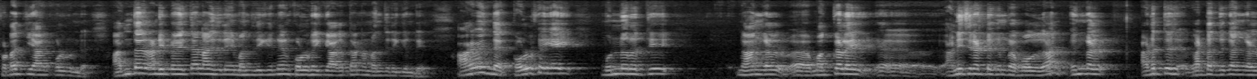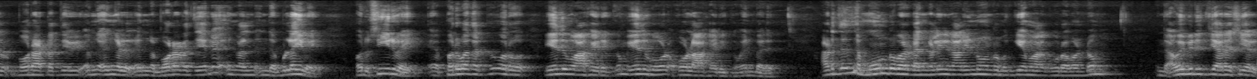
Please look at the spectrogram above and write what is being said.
தொடர்ச்சியாக கொள்கின்றேன். அந்த அடிப்படையில் தான் நான் இதிலே வந்திருக்கின்றேன். கொள்கைக்காகத்தான் நான் வந்திருக்கின்றேன். ஆகவே இந்த கொள்கையை முன்னிறுத்தி நாங்கள் மக்களை அணி திரட்டுகின்ற போதுதான் எங்கள் அடுத்த கட்டத்துக்கு எங்கள் போராட்டத்தை எங்கள் எங்கள் எங்கள் போராட்டத்தில் எங்கள் இந்த விளைவை ஒரு சீர்வை பெறுவதற்கு ஒரு ஏதுவாக இருக்கும் ஏதுகோல் கோலாக இருக்கும் என்பது. அடுத்தது இந்த மூன்று வருடங்களில் நான் இன்னொன்று முக்கியமாக கூற வேண்டும். இந்த அபிவிருத்தி அரசியல்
